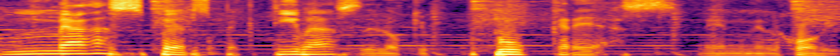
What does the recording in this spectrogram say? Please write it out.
más perspectivas de lo que tú creas en el hobby.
